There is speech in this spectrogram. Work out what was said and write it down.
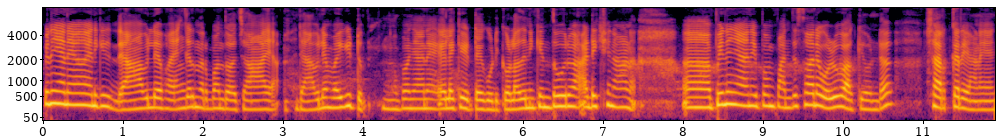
പിന്നെ ഞാൻ എനിക്ക് രാവിലെ ഭയങ്കര നിർബന്ധമാണ് ചായ. രാവിലെയും വൈകിട്ടും. അപ്പോൾ ഞാൻ ഇലക്ക ഇട്ടേ കുടിക്കുള്ളൂ. അതെനിക്ക് എന്തോ ഒരു അഡിക്ഷനാണ് പിന്നെ ഞാനിപ്പം പഞ്ചസാര ഒഴിവാക്കിയോണ്ട് ശർക്കരയാണ് ഞാൻ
